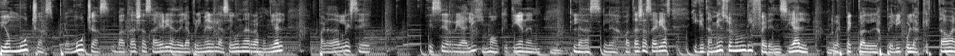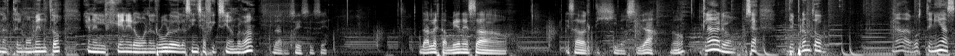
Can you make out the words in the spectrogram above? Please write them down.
vio muchas, pero muchas batallas aéreas de la Primera y la Segunda Guerra Mundial para darle ese, ese realismo que tienen Mm. las, las batallas aéreas y que también son un diferencial Mm. respecto a las películas que estaban hasta el momento en el género o en el rubro de la ciencia ficción, ¿verdad? Claro, sí, sí, sí. Darles también esa, esa vertiginosidad, ¿no? Claro, o sea, de pronto, nada, vos tenías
